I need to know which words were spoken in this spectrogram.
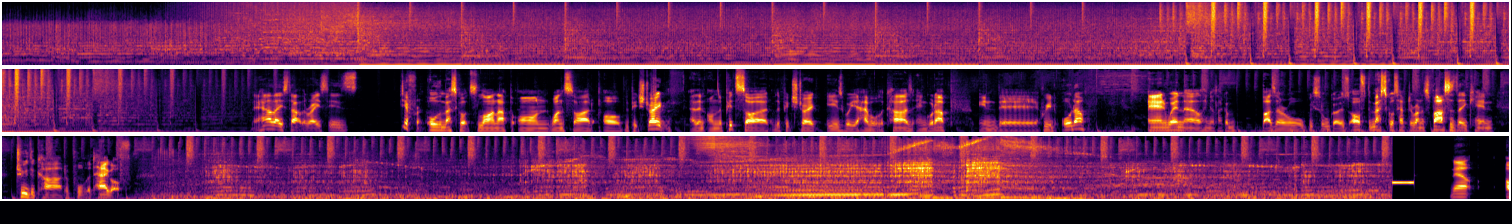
how they start the race is different. All the mascots line up on one side of the pitch straight, and then on the pit side of the pitch straight is where you have all the cars angled up in their grid order. And when uh, I think it's like a buzzer or whistle goes off, the mascots have to run as fast as they can to the car to pull the tag off.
